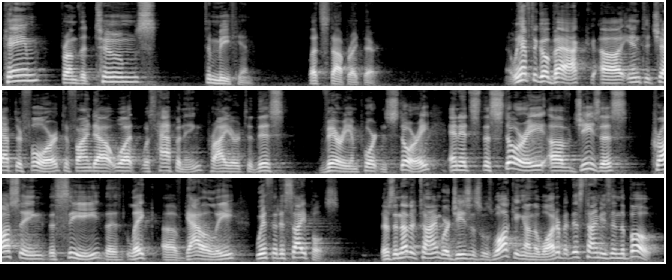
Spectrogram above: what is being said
came from the tombs to meet him. Let's stop right there. We have to go back uh, into chapter 4 to find out what was happening prior to this very important story. And it's the story of Jesus crossing the sea, the lake of Galilee, with the disciples. There's another time where Jesus was walking on the water, but this time he's in the boat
